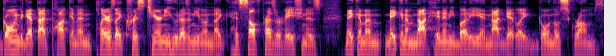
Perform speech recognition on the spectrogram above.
going to get that puck, and then players like Chris Tierney, who doesn't even like his self preservation is making him making him not hit anybody and not get like going those scrums.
